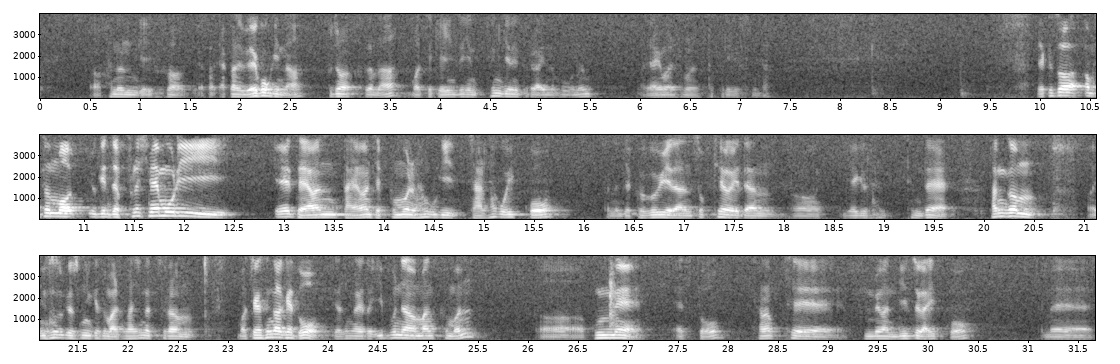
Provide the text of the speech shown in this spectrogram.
어, 하는 게 있어서 약간, 약간 왜곡이나 부정확하거나 뭐 제 개인적인 편견이 들어가 있는 부분은 양해 말씀을 부탁드리겠습니다. 네, 그래서 아무튼 뭐 여기 이제 플래시 메모리에 대한 다양한 제품을 한국이 잘 하고 있고 그다음에 이제 그거에 대한 소프트웨어에 대한 어, 얘기를 할 텐데 방금 임승수 교수님께서 말씀하신 것처럼 뭐 제가 생각해도 제가 생각해도 이 분야만큼은 어, 국내에서도 산업체에 분명한 니즈가 있고 그다음에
